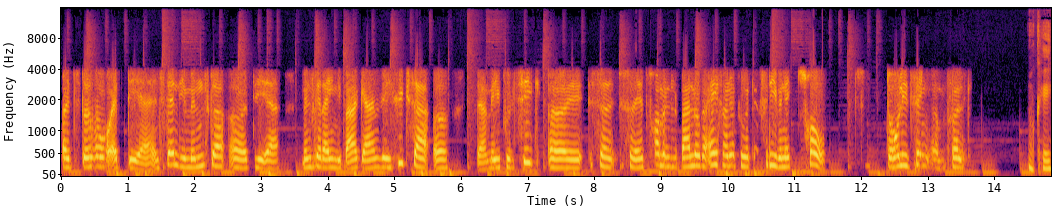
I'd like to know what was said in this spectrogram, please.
og et sted, hvor at det er anstændige mennesker, og det er mennesker, der egentlig bare gerne vil hygge sig og være med i politik. Og, øh, så, så jeg tror, man bare lukker af for det, på, fordi man ikke tror dårlige ting om folk. Okay.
